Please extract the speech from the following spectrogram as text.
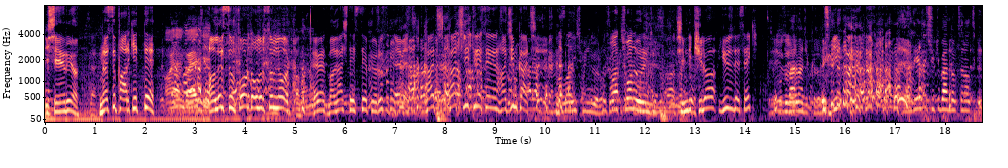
İşe yarıyor. Nasıl park etti? Aynen gayet iyi. Alırsın Ford olursun Lord. Evet bagaj testi yapıyoruz. Evet. Kaç kaç litre senin? Hacim kaç? Vallahi hiç bilmiyorum. Şu an şu an öğreneceğim. Şimdi kilo 100 desek Kuzu ver bence kırılır. Değil de çünkü ben 96 kilo.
